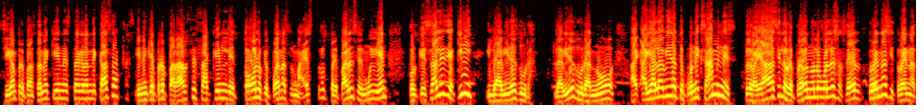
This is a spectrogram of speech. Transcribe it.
sigan preparando, están aquí en esta grande casa, tienen que prepararse, sáquenle todo lo que puedan a sus maestros, prepárense muy bien, porque sales de aquí y la vida es dura. La vida es dura, no, allá la vida te pone exámenes, pero allá si lo repruebas no lo vuelves a hacer, truenas y truenas.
